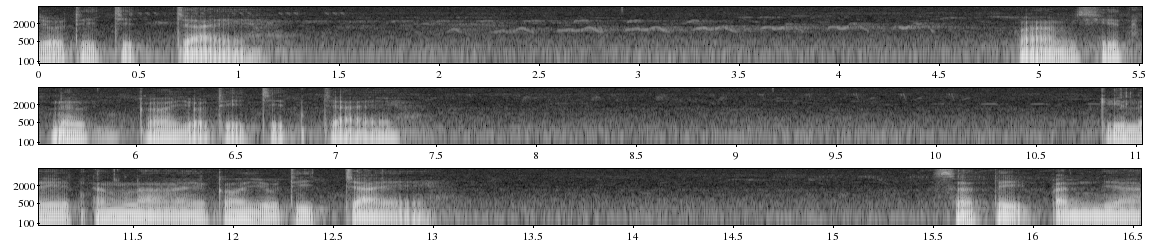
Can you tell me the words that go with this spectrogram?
อยู่ที่จิตใจ ความคิดนึกก็อยู่ที่จิตใจ กิเลสทั้งหลายก็อยู่ที่ใจ สติปัญญา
